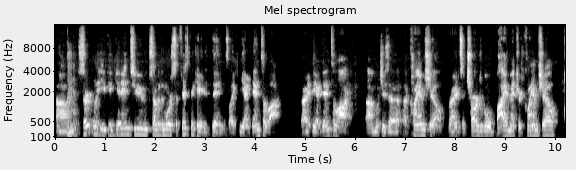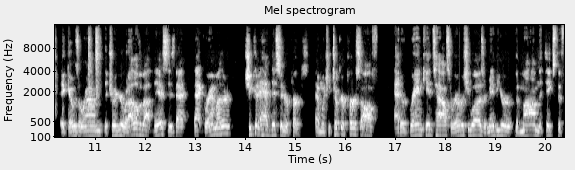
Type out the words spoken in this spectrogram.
Um, certainly, you can get into some of the more sophisticated things like the Identilock, right? The Identilock, um, which is a, a clamshell, right? It's a chargeable biometric clamshell. It goes around the trigger. What I love about this is that that grandmother, she could have had this in her purse, and when she took her purse off, at her grandkid's house or wherever she was, or maybe you're the mom that takes the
